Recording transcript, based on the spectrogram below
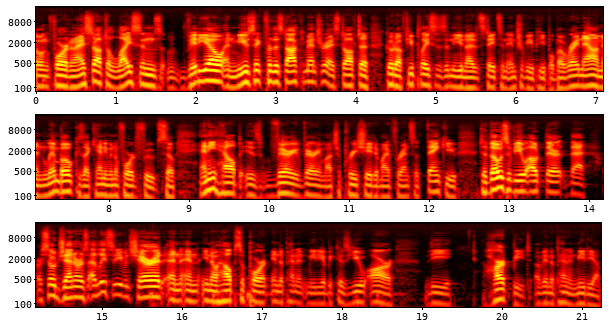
going forward. And I still have to license video and music for this documentary. I still have to go to a few places in the United States and interview people. But right now I'm in limbo because I can't even afford food. So any help is very, very much appreciated, my friends. So thank you to those of you out there that are so generous, at least to even share it and, and you know help support independent media because you are the heartbeat of independent media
